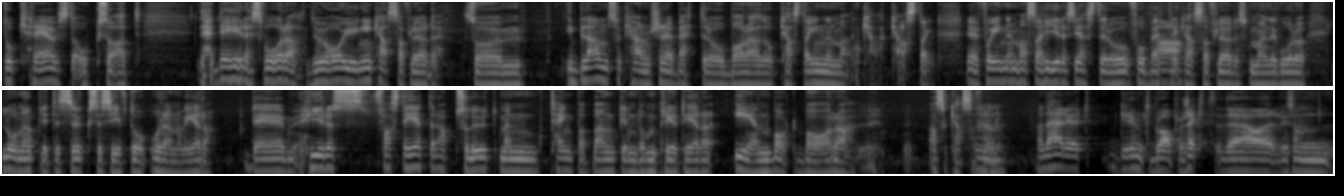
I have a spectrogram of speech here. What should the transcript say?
då krävs det också att det är ju det svåra. Du har ju ingen kassaflöde. Så um, ibland så kanske det är bättre att bara då kasta in en, kasta in, eh, få in en massa hyresgäster och få bättre Ja. kassaflöde så man det går att låna upp lite successivt och, och renovera. Det är hyresfastigheter absolut, men tänk på att banken de prioriterar enbart bara eh, alltså kassaflöde. Men det här är ju ett grymt bra projekt. Det har liksom,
